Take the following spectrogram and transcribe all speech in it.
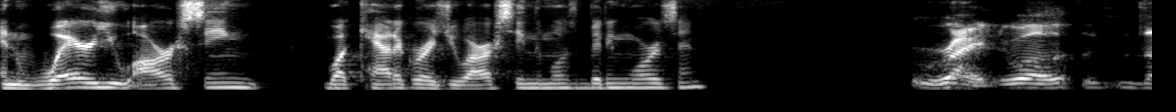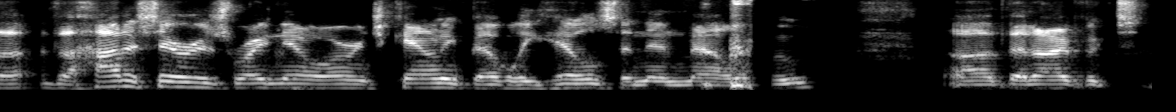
and where you are seeing what categories you are seeing the most bidding wars in? Right. Well, the the hottest areas right now: Orange County, Beverly Hills, and then Malibu. uh, that I've ex-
